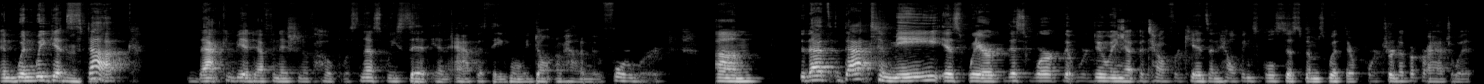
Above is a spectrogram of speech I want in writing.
And when we get mm-hmm. stuck, that can be a definition of hopelessness. We sit in apathy when we don't know how to move forward. Um, that that to me is where this work that we're doing at Battelle for Kids and helping school systems with their portrait of a graduate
